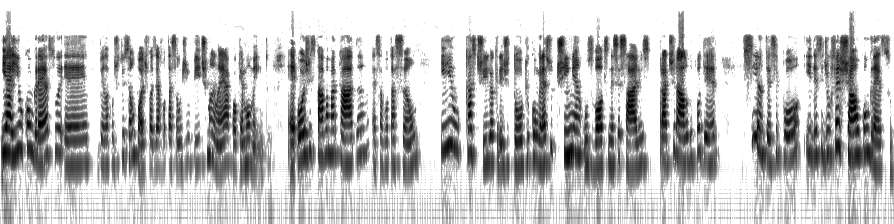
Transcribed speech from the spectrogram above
E aí o Congresso, é, pela Constituição, pode fazer a votação de impeachment né, a qualquer momento. É, hoje estava marcada essa votação e o Castilho acreditou que o Congresso tinha os votos necessários para tirá-lo do poder, se antecipou e decidiu fechar o Congresso.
